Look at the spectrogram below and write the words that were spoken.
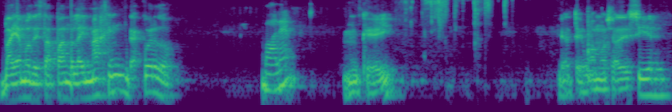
vayamos destapando la imagen, ¿de acuerdo? Vale. Ok. Ya te vamos a decir.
